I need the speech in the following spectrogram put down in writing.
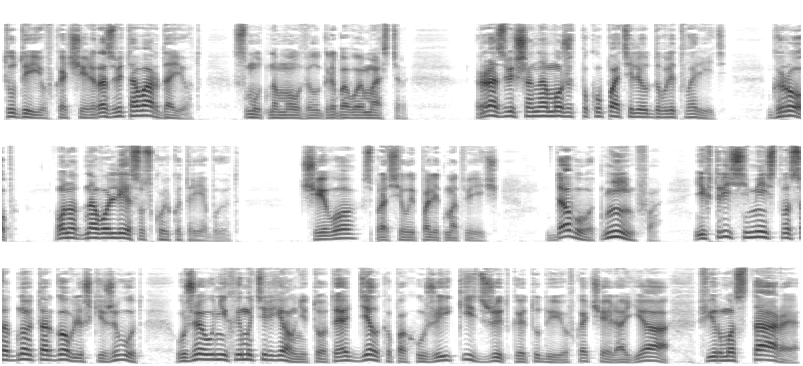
туды ее в качель, разве товар дает?» — смутно молвил гробовой мастер. «Разве ж она может покупателя удовлетворить? Гроб, он одного лесу сколько требует». «Чего?» — спросил Ипполит Матвеевич. «Да вот, нимфа. Их три семейства с одной торговляшки живут. Уже у них и материал не тот, и отделка похуже, и кисть жидкая туды ее в качель. А я, фирма старая,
